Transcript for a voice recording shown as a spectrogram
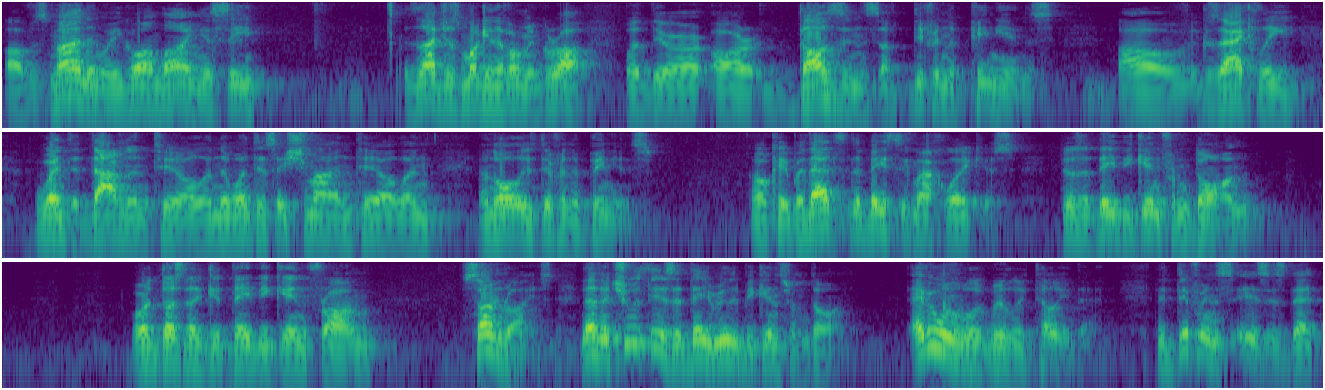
of Zmanim, where you go online, you see it's not just Magen Avram and Gra, but there are, dozens of different opinions of exactly when to daven until, and then when to say Shema until, and, and all these different opinions. Okay, but that's the basic machlokes. Does the day begin from dawn, or does the day begin from sunrise? Now, the truth is, the day really begins from dawn. Everyone will really tell you that. The difference is, is that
